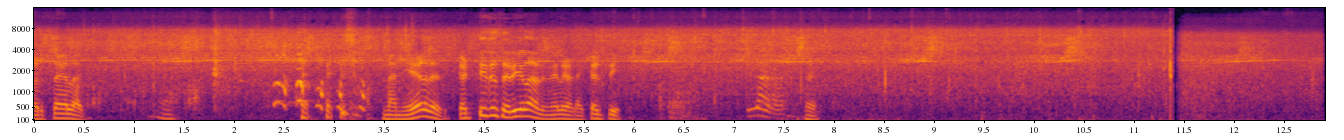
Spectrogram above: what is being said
ಬರ್ತಾ ಇಲ್ಲ ಅದು. ನಾನು ಹೇಳ್ದೆ ಕಟ್ಟಿದ್ದು ಸರಿ ಇಲ್ಲ ಅದು ಮೇಲ್ಗಡೆ ಕಟ್ಟಿ. ಇಲ್ಲ ಅಣ್ಣ ಹೇ. ನೀನು ನೆನಪಿರ್ಬೋದ್ರ ಈಗ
